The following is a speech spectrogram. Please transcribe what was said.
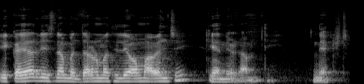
એ કયા દેશના બંધારણમાંથી લેવામાં આવેલ છે? કેનેડામાંથી. નેક્સ્ટ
